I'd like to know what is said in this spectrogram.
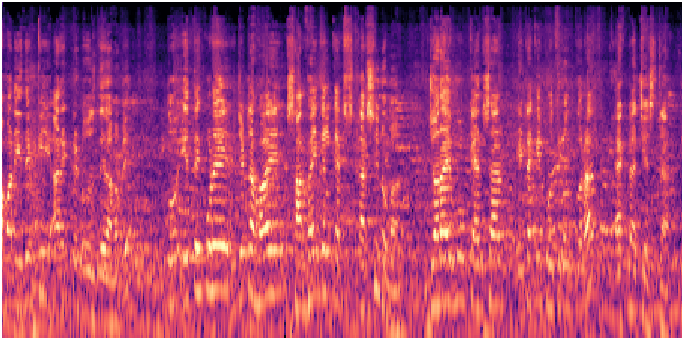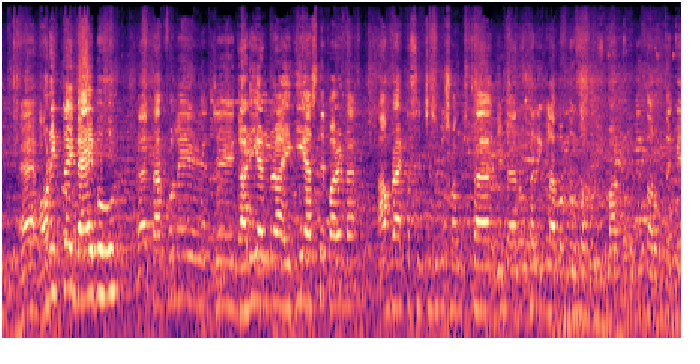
আবার এদেরকেই আরেকটা ডোজ দেওয়া হবে। তো এতে করে যেটা হয় সার্ভাইকাল কার্সিনোমা জরায়ুমুখ ক্যান্সার এটাকে প্রতিরোধ করার একটা চেষ্টা। অনেকটাই ব্যয়বহুল তার ফলে যে গার্ডিয়ানরা এগিয়ে আসতে পারে না আমরা একটা স্বেচ্ছাসেবী সংস্থা যেটা Rotary Club of Durgapur smart কমিটির তরফ থেকে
